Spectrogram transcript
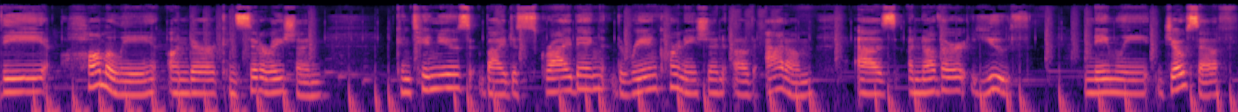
the homily under consideration continues by describing the reincarnation of Adam as another youth, namely Joseph,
